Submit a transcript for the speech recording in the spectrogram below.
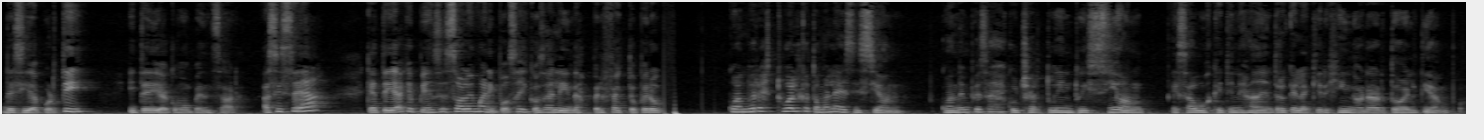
decida por ti y te diga cómo pensar. Así sea que te diga que pienses solo en mariposas y cosas lindas, perfecto, pero ¿cuándo eres tú el que toma la decisión? ¿Cuándo empiezas a escuchar tu intuición, esa voz que tienes adentro que la quieres ignorar todo el tiempo?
